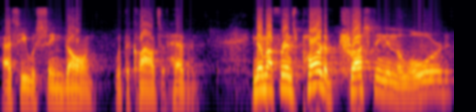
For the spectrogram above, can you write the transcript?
as he was seen gone with the clouds of heaven. You know, my friends, part of trusting in the Lord,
